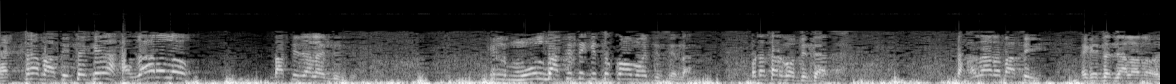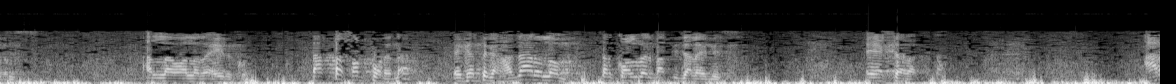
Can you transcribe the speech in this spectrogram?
একটা বাতি থেকে হাজারো লোক বাতি জ্বালাই দিচ্ছে। কিন্তু মূল বাতিতে কিন্তু কম হইতেছে না। ওটা তার গতিতে আছে। হাজারো বাতি এক্ষেত্রে জ্বালানো হইতেছে। আল্লাহ আল্লাহরা এরকম তারটা শর্ট পড়ে না। এখান থেকে হাজারো লোক তার কলবের বাতি জ্বালাই দিচ্ছে একটা রাস্তা। আর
